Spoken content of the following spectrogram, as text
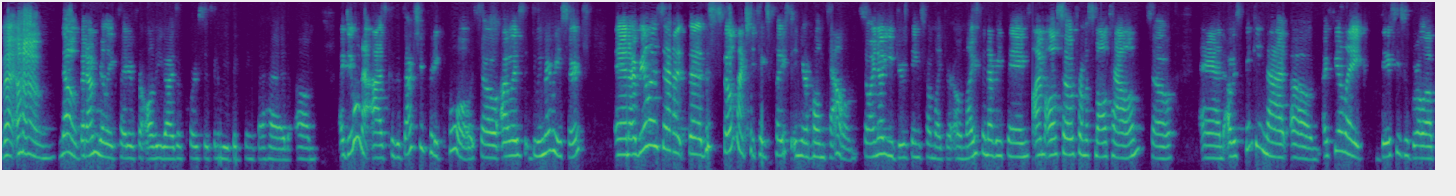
but um, no, but I'm really excited for all of you guys. Of course, there's going to be big things ahead. Um, I do want to ask because it's actually pretty cool. So I was doing my research and I realized that the, this film actually takes place in your hometown. So I know you drew things from like your own life and everything. I'm also from a small town. So and I was thinking that um, I feel like Desis who grow up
